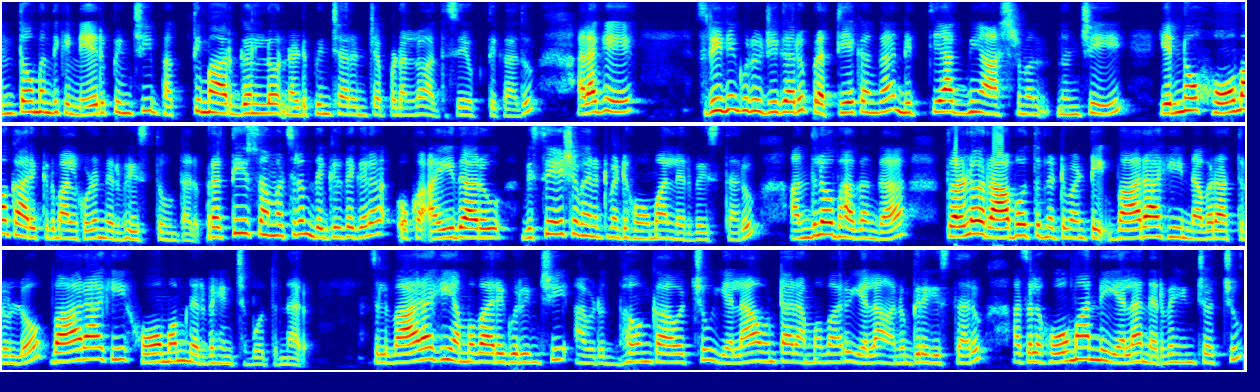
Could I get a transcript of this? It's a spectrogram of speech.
ఎంతోమందికి నేర్పించి భక్తి మార్గంలో నడిపించారని చెప్పడంలో అతిశయోక్తి కాదు అలాగే శ్రీని గురూజీ గారు ప్రత్యేకంగా నిత్యాగ్ని ఆశ్రమం నుంచి ఎన్నో హోమ కార్యక్రమాలు కూడా నిర్వహిస్తూ ఉంటారు. ప్రతి సంవత్సరం దగ్గర దగ్గర ఒక ఐదారు విశేషమైనటువంటి హోమాలు నిర్వహిస్తారు. అందులో భాగంగా త్వరలో రాబోతున్నటువంటి వారాహి నవరాత్రుల్లో వారాహి హోమం నిర్వహించబోతున్నారు. అసలు వారాహి అమ్మవారి గురించి ఆవిడ ఉద్భవం కావచ్చు ఎలా ఉంటారు అమ్మవారు ఎలా అనుగ్రహిస్తారు అసలు హోమాన్ని ఎలా నిర్వహించవచ్చు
